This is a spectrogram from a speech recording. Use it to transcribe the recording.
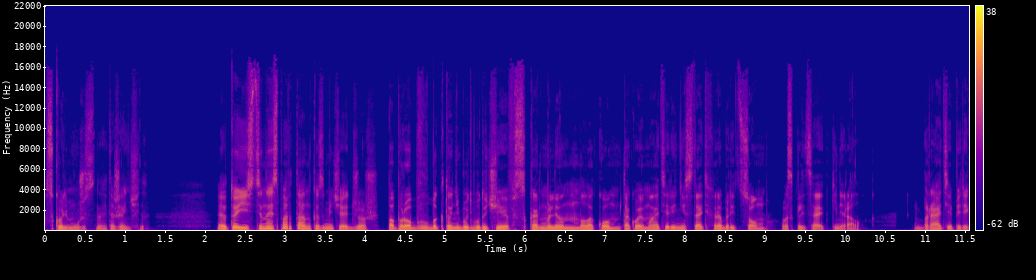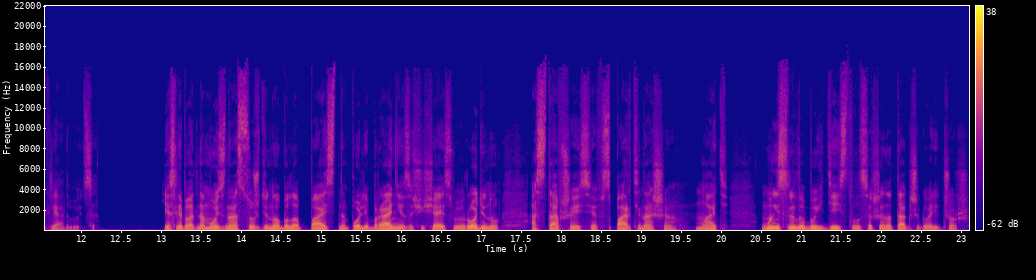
Сколь мужественна эта женщина! «Это истинная спартанка», — замечает Джош. «Попробовал бы кто-нибудь, будучи вскормлен молоком такой матери, не стать храбрецом», — восклицает генерал. Братья переглядываются. Если бы одному из нас суждено было пасть на поле брани, защищая свою родину, оставшаяся в Спарте наша мать мыслила бы и действовала совершенно так же, говорит Джордж.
